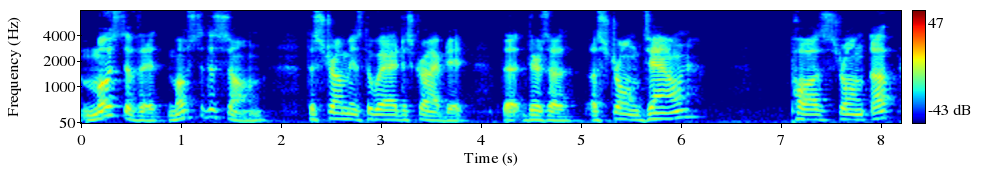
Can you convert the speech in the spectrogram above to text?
Most of it, most of the song, the strum is the way I described it. The, there's a, a strong down, pause strong up,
